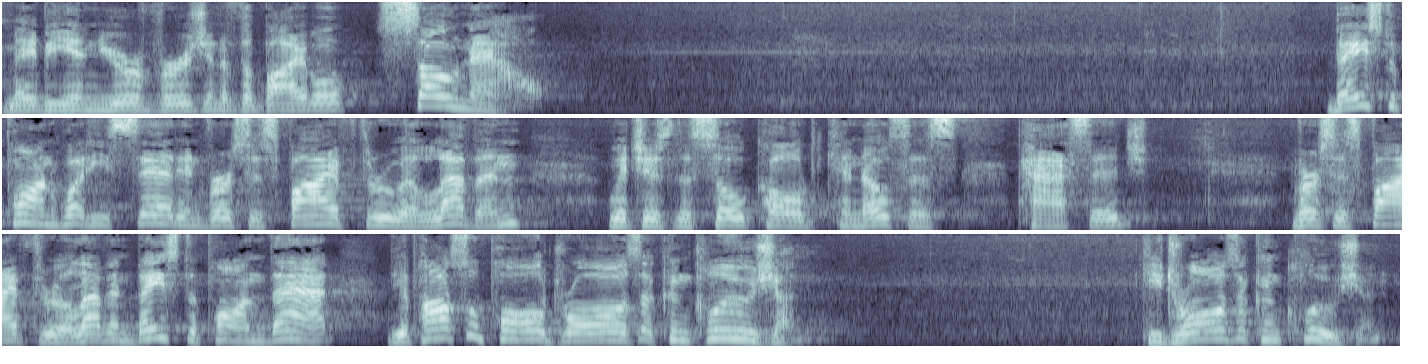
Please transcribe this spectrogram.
Maybe in your version of the Bible, so now. Based upon what he said in verses 5 through 11, which is the so called kenosis passage, verses 5 through 11, based upon that, the Apostle Paul draws a conclusion. He draws a conclusion.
